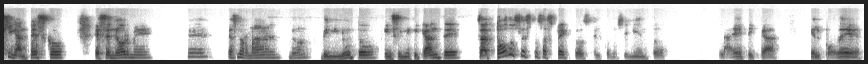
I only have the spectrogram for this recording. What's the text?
gigantesco? ¿Es enorme? Eh, ¿Es normal? ¿No? ¿Diminuto? ¿Insignificante? O sea, todos estos aspectos, el conocimiento, la ética, el poder,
